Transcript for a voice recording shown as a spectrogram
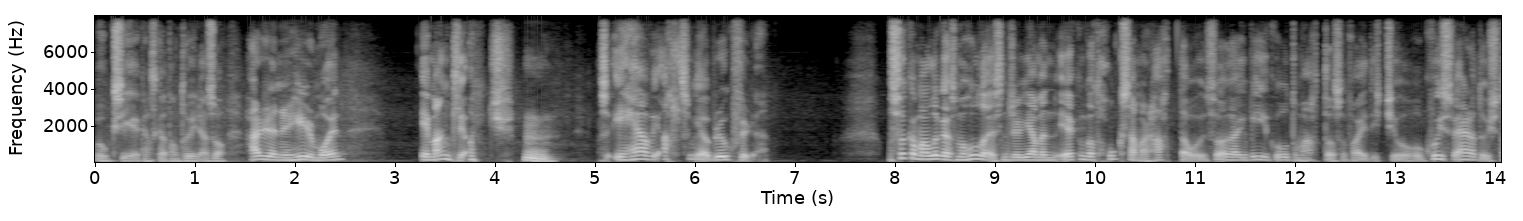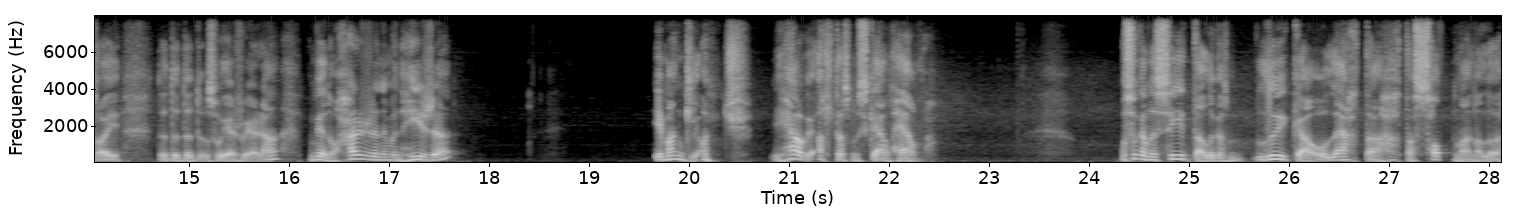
bok er ganska at han tror Altså, Herren er här moin jeg mangler ikke. Mm. Altså, jeg har vi alt som jag bruk for det. Og så kan man lukka som hula i sin ja, men jeg kan godt hugsa mer hatta, og så har jeg bygget god om hatta, så får jeg det ikke, og hvor svære du ikke tar i, så er så er det. Men jeg herren er min hyre, jeg mangler ikke. Jeg har alt det som jeg skal heva. Och så kan det sitta lukka som lyka och lätta hatta sattna en og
